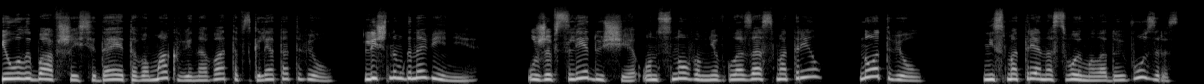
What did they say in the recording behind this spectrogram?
И улыбавшийся до этого маг виновато взгляд отвел, Лишь на мгновение. Уже в следующее он снова мне в глаза смотрел, но отвел. Несмотря на свой молодой возраст,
